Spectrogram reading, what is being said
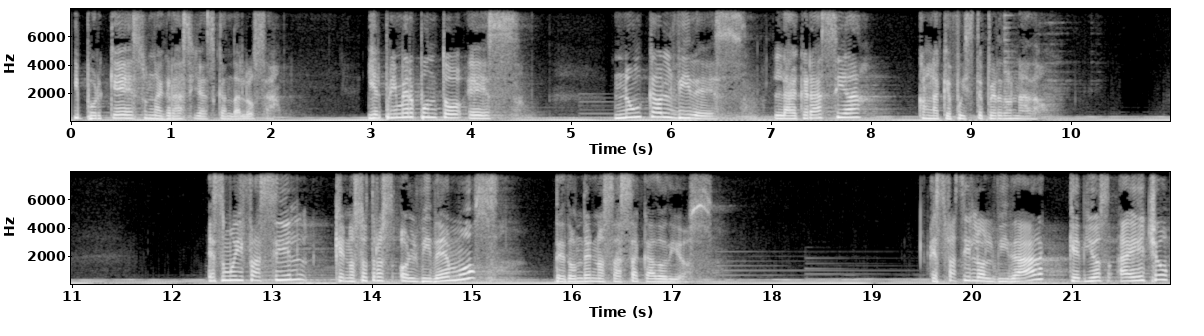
y por qué es una gracia escandalosa. Y el primer punto es, nunca olvides la gracia con la que fuiste perdonado. Es muy fácil que nosotros olvidemos de dónde nos ha sacado Dios. Es fácil olvidar que Dios ha hecho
